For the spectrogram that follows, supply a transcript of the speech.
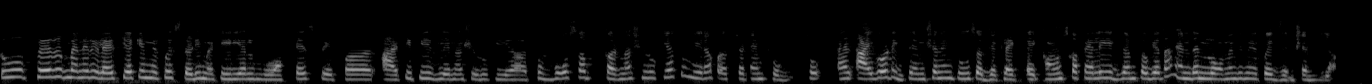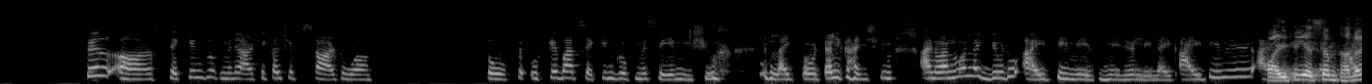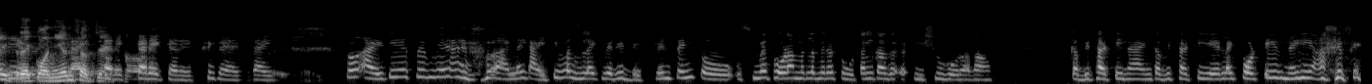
तो फिर मैंने रियलाइज़ किया कि मेरे को study material mock test paper RTPs लेना शुरू किया तो वो सब करना शुरू किया तो मेरा फ़र्स्ट अटेम्प्ट हो गया। So and I got exemption in two subject like accounts का पहले एग्ज़ाम हो गया था एंड देन लॉ में भी मेरे को एग्जामेशन मिला। फिर सेकेंड uh, ग्रुप मेरे आर्टिकलशिप स्टार्ट हुआ। तो उसके बाद सेकंड ग्रुप में सेम इशू लाइक टोटल का issue and one more like due to IT majorly like IT में आईटीएसएम था ना draconian subject correct correct correct right तो आईटीएसएम में like IT was like very different thing तो उसमें थोड़ा मतलब मेरा टोटल का इशू हो रहा था कभी 39 कभी 38 लाइक 40s नहीं आ रहे थे।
